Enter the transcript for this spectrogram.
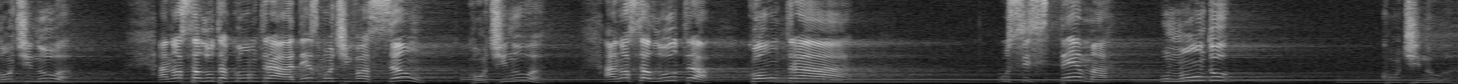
continua. A nossa luta contra a desmotivação continua. A nossa luta contra o sistema, o mundo, continua.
